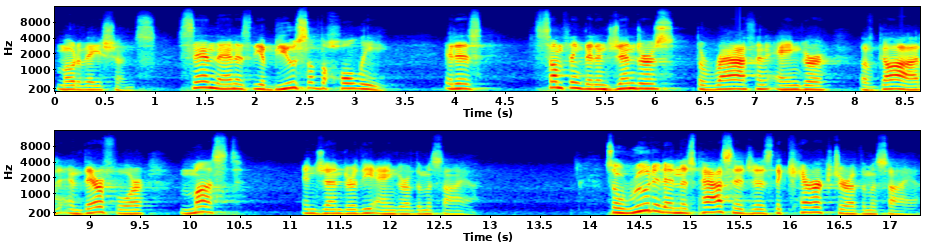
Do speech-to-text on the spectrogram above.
motivations. Sin, then, is the abuse of the holy. It is something that engenders the wrath and anger of God, and therefore must engender the anger of the Messiah. So, rooted in this passage is the character of the Messiah.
